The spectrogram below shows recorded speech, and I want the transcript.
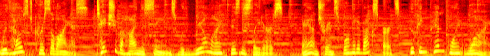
with host Chris Elias takes you behind the scenes with real life business leaders and transformative experts who can pinpoint why.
